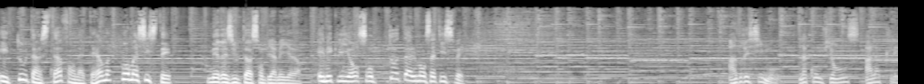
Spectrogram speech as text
et tout un staff en interne pour m'assister. Mes résultats sont bien meilleurs et mes clients sont totalement satisfaits. Adressimo, la confiance à la clé.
